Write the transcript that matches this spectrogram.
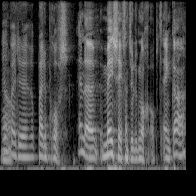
hè, bij, de, bij de profs. En eh Mees heeft natuurlijk nog op het NK,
